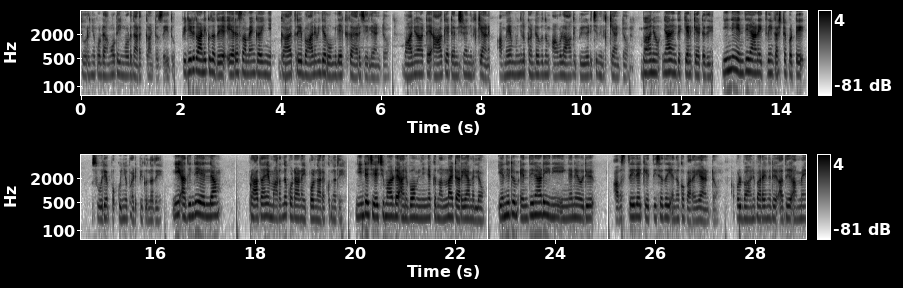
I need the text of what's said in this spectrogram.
ചൊറിഞ്ഞുകൊണ്ട് അങ്ങോട്ടും ഇങ്ങോട്ടും നടക്കാൻ കേട്ടോ സേതു. പിന്നീട് കാണിക്കുന്നത് ഏറെ സമയം കഴിഞ്ഞ് ഗായത്രി ഭാനുവിന്റെ റൂമിലേക്ക് കയറി ചെല്ലുകയാണ് കേട്ടോ ഭാനു ആകട്ടെ ആകെ ടെൻഷനായി നിൽക്കുകയാണ്. അമ്മയെ മുന്നിൽ കണ്ടതും അവൾ ആകെ പേടിച്ച് നിൽക്കുകയാണ് കേട്ടോ ഭാനു ഞാൻ എന്തൊക്കെയാണ് കേട്ടത്? നിന്നെ എന്തിനാണ് ഇത്രയും കഷ്ടപ്പെട്ട് സൂര്യ കുഞ്ഞു പഠിപ്പിക്കുന്നത്? നീ അതിന്റെ എല്ലാം പ്രാധാന്യം മറന്നുകൊണ്ടാണ് ഇപ്പോൾ നടക്കുന്നത്. നിന്റെ ചേച്ചിമാരുടെ അനുഭവം നിനക്ക് നന്നായിട്ട് അറിയാമല്ലോ. എന്നിട്ടും എന്തിനാണ് ഇനി ഇങ്ങനെ ഒരു അവസ്ഥയിലേക്ക് എത്തിച്ചത് എന്നൊക്കെ പറയാണ് കേട്ടോ. അപ്പോൾ ഭാനു പറയുന്നത് അത് അമ്മേ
